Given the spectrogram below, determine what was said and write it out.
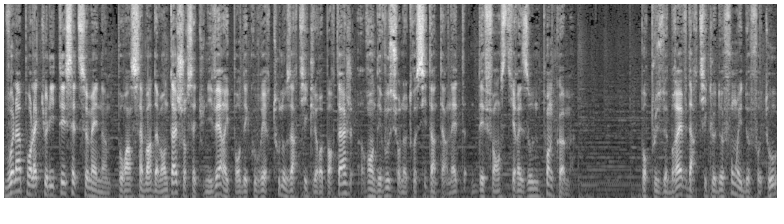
Voilà pour l'actualité cette semaine. Pour en savoir davantage sur cet univers et pour découvrir tous nos articles et reportages, rendez-vous sur notre site internet défense-zone.com. Pour plus de brefs, d'articles de fond et de photos,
